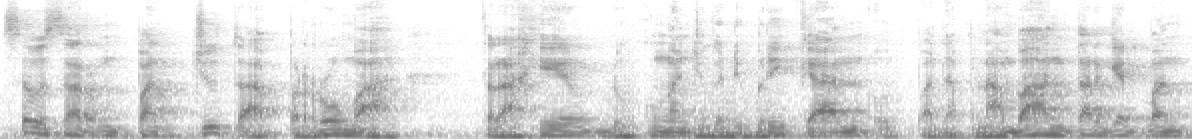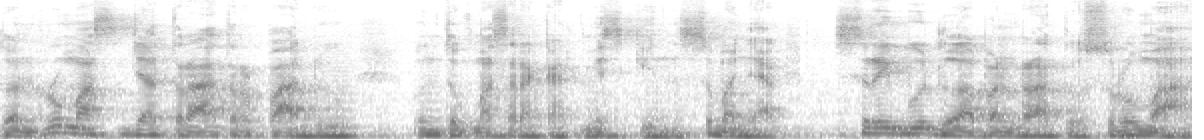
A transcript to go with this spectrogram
sebesar 4 juta per rumah. Terakhir, dukungan juga diberikan pada penambahan target bantuan rumah sejahtera terpadu untuk masyarakat miskin sebanyak 1.800 rumah.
